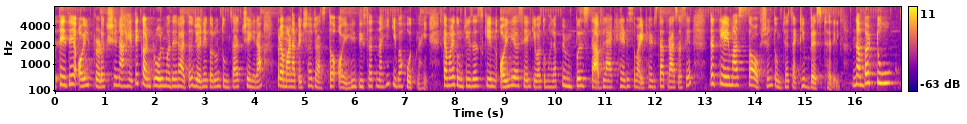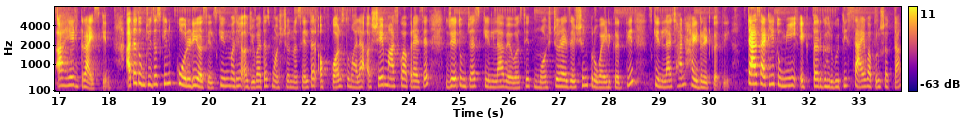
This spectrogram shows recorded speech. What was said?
ते जे ऑइल प्रोडक्शन आहे ते कंट्रोलमध्ये राहतं जेणेकरून तुमचा चेहरा प्रमाणापेक्षा जास्त ऑइली दिसत नाही किंवा होत नाही. त्यामुळे तुमची जर स्किन ऑइली असेल किंवा तुम्हाला पिंपल्सचा ब्लॅक हेड्स व्हाईट हेड्सचा त्रास असेल तर क्ले मास्कचा ऑप्शन तुमच्यासाठी बेस्ट ठरेल. नंबर टू आहे ड्राय स्किन आता तुमची जर स्किन कोरडी असेल स्किनमध्ये अजिबातच मॉइश्चर नसेल तर ऑफकोर्स तुम्हाला असे मास्क वापरायचे आहेत जे तुमच्या स्किनला व्यवस्थित मॉइश्चरायझेशन प्रोव्हाइड करतील स्किनला छान हायड्रेट करतील. त्यासाठी तुम्ही एकतर घरगुती साय वापरू शकता.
